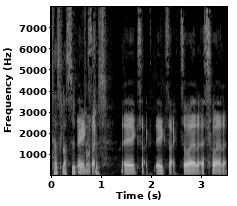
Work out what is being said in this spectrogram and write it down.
Teslas Superchargers. Exakt. Exakt, exakt. Så är det. Så är det.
